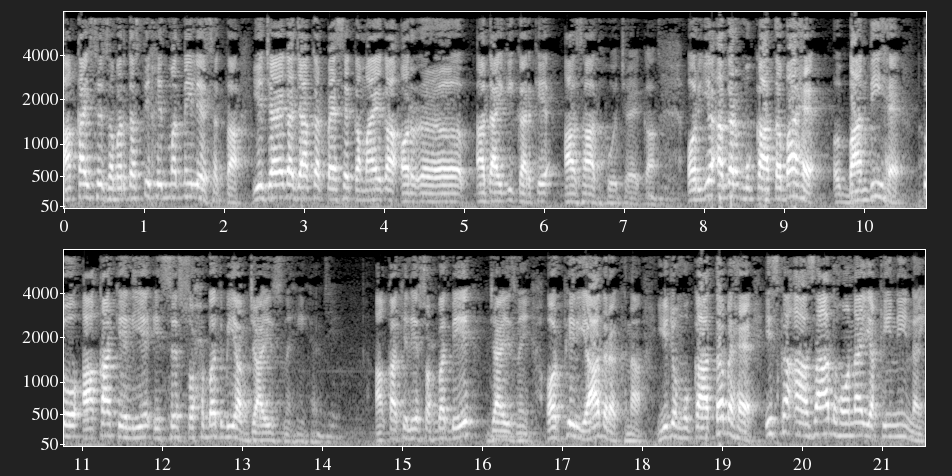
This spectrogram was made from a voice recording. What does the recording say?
आका इससे ज़बरदस्ती खिदमत नहीं ले सकता। ये जाएगा, जाकर पैसे कमाएगा और अदायगी करके आज़ाद हो जाएगा। और यह अगर मुकातबा है, बांदी है तो आका के लिए इससे सोहबत भी अब जायज़ नहीं है। आका के लिए सोहबत भी जायज़ नहीं। और फिर याद रखना ये जो मुकातब है इसका आज़ाद होना यकीनी नहीं।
